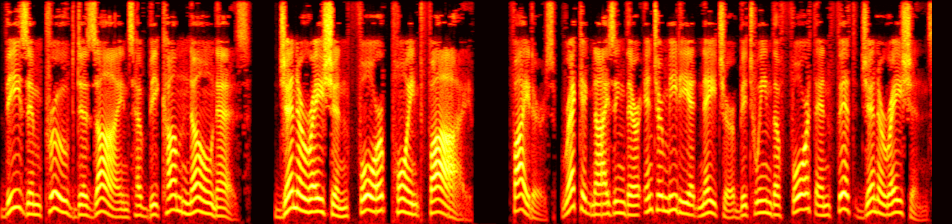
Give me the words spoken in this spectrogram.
These improved designs have become known as Generation 4.5 fighters, recognizing their intermediate nature between the fourth and fifth generations,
